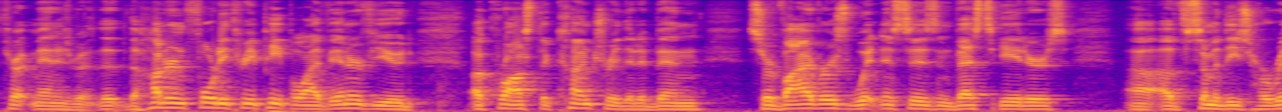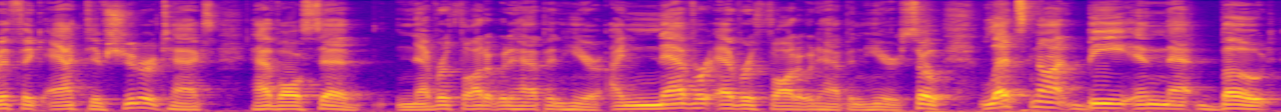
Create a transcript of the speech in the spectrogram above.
threat management. The, the 143 people I've interviewed across the country that have been survivors, witnesses, investigators uh, of some of these horrific active shooter attacks have all said, "Never thought it would happen here. I never ever thought it would happen here." So let's not be in that boat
